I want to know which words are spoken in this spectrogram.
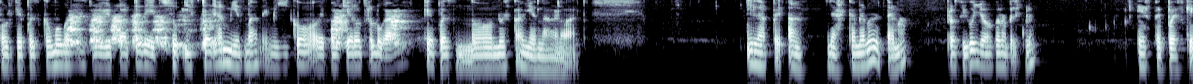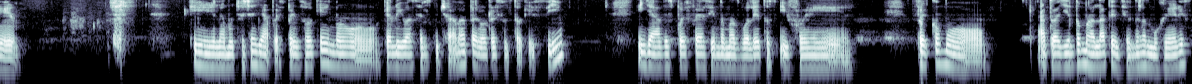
Porque pues cómo van a destruir parte de su historia misma de México o de cualquier otro lugar que pues no, no está bien, la verdad. Y la... ah, ya, cambiando de tema, prosigo yo con la película. Este, pues que que la muchacha ya pues pensó que no, que no iba a ser escuchada, pero resultó que sí. Y ya después fue haciendo más boletos y fue, fue como atrayendo más la atención de las mujeres.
